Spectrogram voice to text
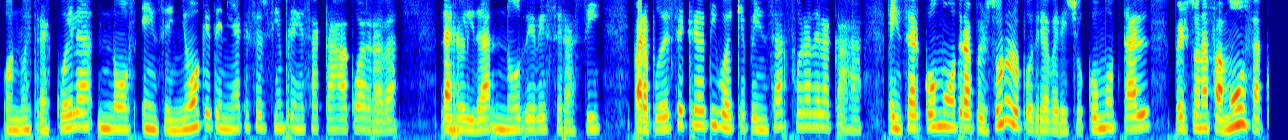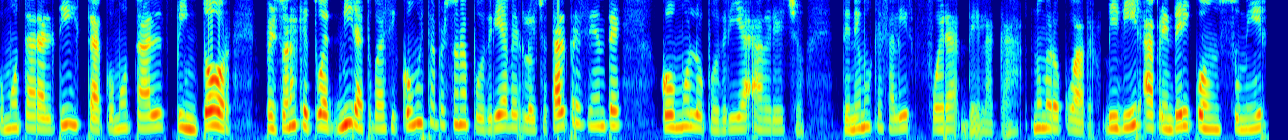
o nuestra escuela nos enseñó que tenía que ser siempre en esa caja cuadrada. La realidad no debe ser así. Para poder ser creativo hay que pensar fuera de la caja, pensar cómo otra persona lo podría haber hecho, como tal persona famosa, como tal artista, como tal pintor, personas que tú admiras, tú vas a decir, ¿cómo esta persona podría haberlo hecho? Tal presidente, ¿cómo lo podría haber hecho? Tenemos que salir fuera de la caja. Número cuatro, vivir, aprender y consumir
